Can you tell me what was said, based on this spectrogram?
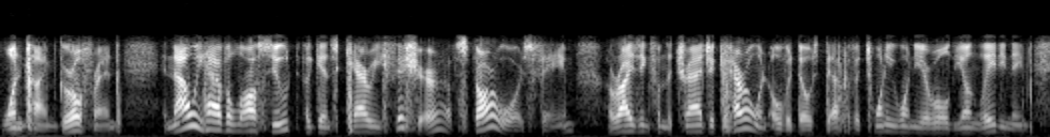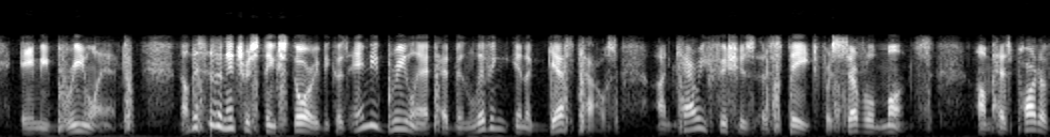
one-time girlfriend. And now we have a lawsuit against Carrie Fisher of Star Wars fame arising from the tragic heroin overdose death of a 21-year-old young lady named Amy Breland. Now this is an interesting story because Amy Breland had been living in a guest house on Carrie Fisher's estate for several months. Um, as part of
